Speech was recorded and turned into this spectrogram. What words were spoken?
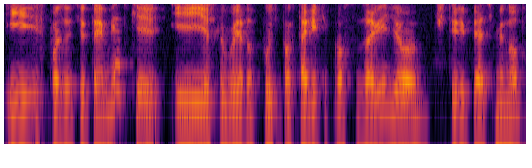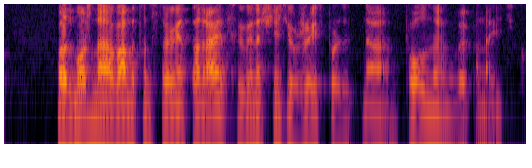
и использовать UTM-метки. И если вы этот путь повторите просто за видео, 4-5 минут – возможно, вам этот инструмент понравится, и вы начнете уже использовать на полную веб-аналитику.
